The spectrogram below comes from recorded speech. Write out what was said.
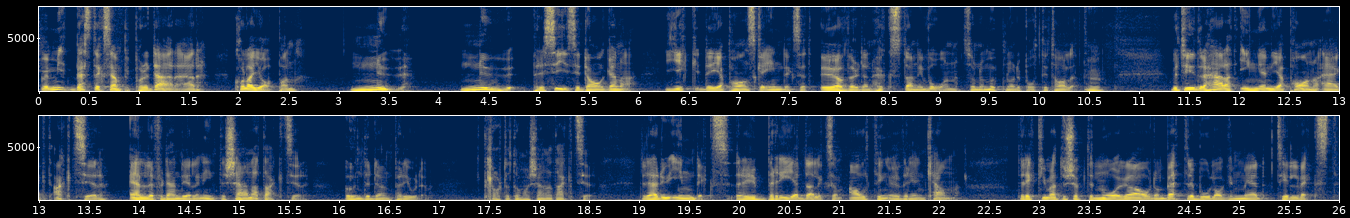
Men mitt bästa exempel på det där är, kolla Japan. Nu, nu precis i dagarna gick det japanska indexet över den högsta nivån som de uppnådde på 80-talet. Mm. Betyder det här att ingen japan har ägt aktier, eller för den delen inte tjänat aktier, under den perioden? Klart att de har tjänat aktier. Det där är ju index, det där är ju breda liksom, allting över en kam. Det räcker ju med att du köpte några av de bättre bolagen med tillväxt.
